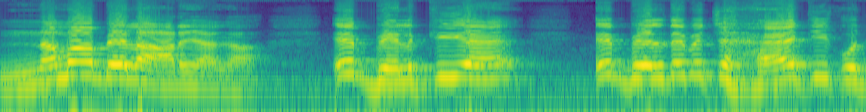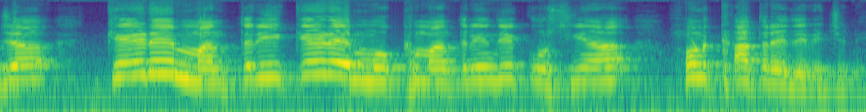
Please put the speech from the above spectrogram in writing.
ਨਵਾਂ ਬਿੱਲ ਆ ਰਿਹਾਗਾ। ਇਹ ਬਿੱਲ ਕੀ ਹੈ? ਇਹ ਬਿੱਲ ਦੇ ਵਿੱਚ ਹੈ ਕੀ ਕੁਝ? ਕਿਹੜੇ ਮੰਤਰੀ ਕਿਹੜੇ ਮੁੱਖ ਮੰਤਰੀਆਂ ਦੀਆਂ ਕੁਰਸੀਆਂ ਹੁਣ ਖਤਰੇ ਦੇ ਵਿੱਚ ਨੇ?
